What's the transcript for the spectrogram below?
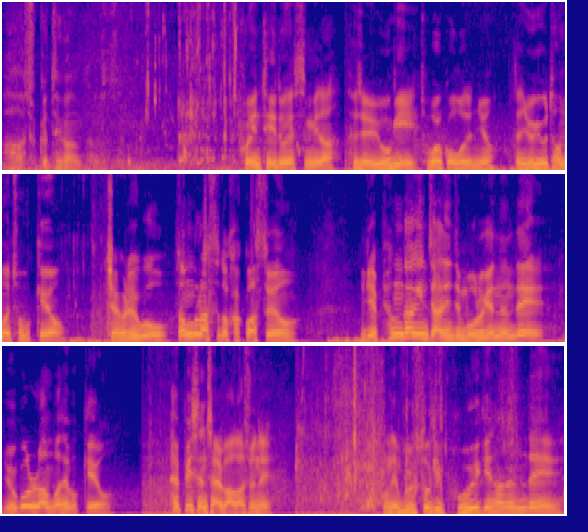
아, 저 끝에가 안 펴졌어. 포인트 이동했습니다. 이제 여기 쳐볼 거거든요. 일단 여기부터 한번 쳐볼게요. 자, 그리고 선글라스도 갖고 왔어요. 이게 평강인지 아닌지 모르겠는데 이걸로 한번 해볼게요. 햇빛은 잘 막아주네. 근데 물속이 보이긴 하는데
